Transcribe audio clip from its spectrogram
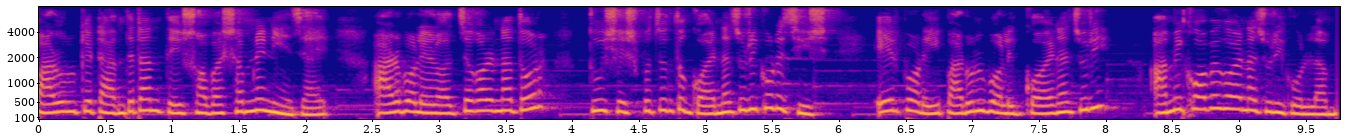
পারুলকে টানতে টানতে সবার সামনে নিয়ে যায়। আর বলে, লজ্জা করে না তোর? তুই শেষ পর্যন্ত গয়না চুরি করেছিস? এরপরেই পারুল বলে, গয়না চুরি? আমি কবে গয়না চুরি করলাম?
